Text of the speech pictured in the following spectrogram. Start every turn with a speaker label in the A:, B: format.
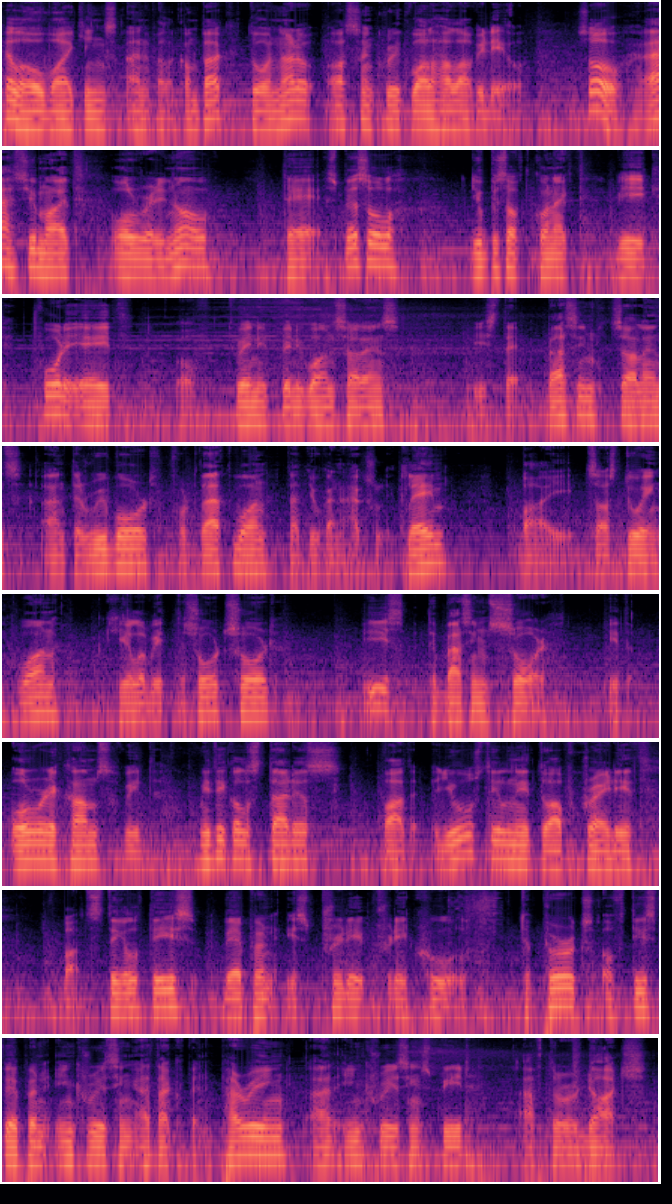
A: Hello Vikings and welcome back to another Assassin's Creed Valhalla video. So, as you might already know, the special Ubisoft Connect Week 48 of 2021 challenge is the Basim challenge and the reward for that one that you can actually claim by just doing one kill with the short sword is the Basim sword. It already comes with mythical status, but you still need to upgrade it but still this weapon is pretty pretty cool. The perks of this weapon increasing attack when parrying and increasing speed after a dodge.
